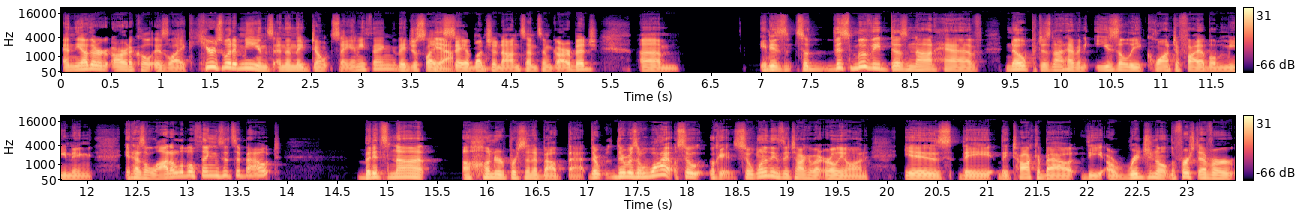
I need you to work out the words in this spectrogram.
And the other article is like, here's what it means, and then they don't say anything. They just like Yeah. say a bunch of nonsense and garbage. Um, it is so. This movie does not have. Nope does not have an easily quantifiable meaning. It has a lot of little things it's about, but it's not a hundred percent about that. There, there was a while. So okay, so one of the things they talk about early on is they they talk about the original, the first ever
